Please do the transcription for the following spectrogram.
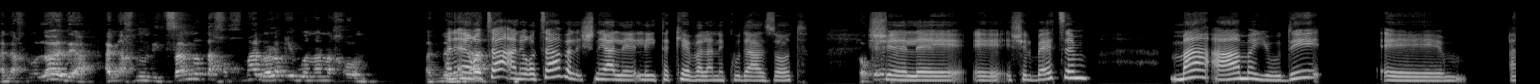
אנחנו לא יודע, אנחנו ניצלנו את החוכמה לא לכיוון הנכון. אני, אני, רוצה, אני רוצה אבל שנייה להתעכב על הנקודה הזאת, okay. אוקיי. של, אה, אה, של בעצם מה העם היהודי אה,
